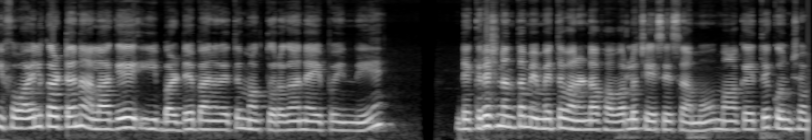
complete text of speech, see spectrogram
ఈ ఫాయిల్ కర్టన్ అలాగే ఈ బర్త్డే బ్యానర్ అయితే మాకు త్వరగానే అయిపోయింది. డెకరేషన్ అంతా మేమైతే వన్ అండ్ హాఫ్ అవర్లో చేసేసాము. మాకైతే కొంచెం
